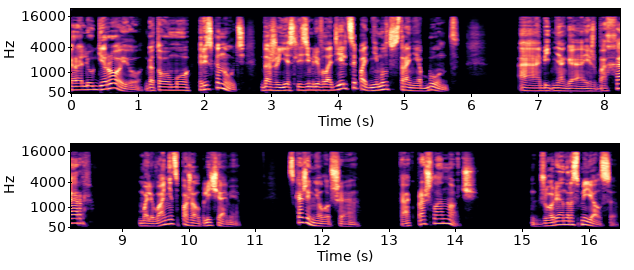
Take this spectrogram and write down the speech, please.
королю-герою, готовому рискнуть, даже если землевладельцы поднимут в стране бунт. А бедняга Ишбахар... Мальванец пожал плечами. Скажи мне лучше, как прошла ночь?» Джориан рассмеялся.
